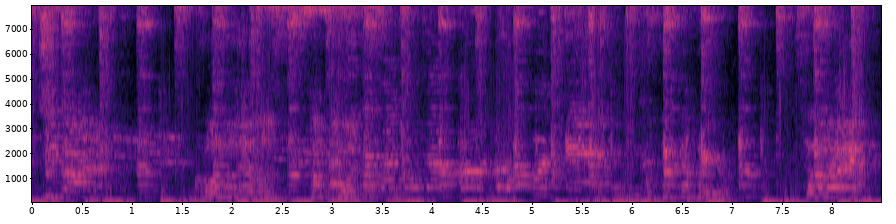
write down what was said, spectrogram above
De agora. Alô, Manelos. Vamos. Fica frio. Isso não é.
